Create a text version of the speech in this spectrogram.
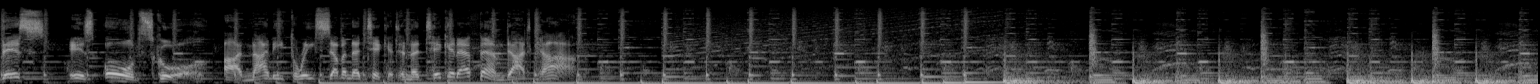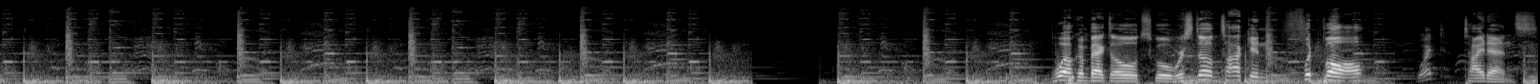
This is Old School on 93.7 The Ticket and theticketfm.com. Welcome back to Old School. We're still talking football? Tight ends.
